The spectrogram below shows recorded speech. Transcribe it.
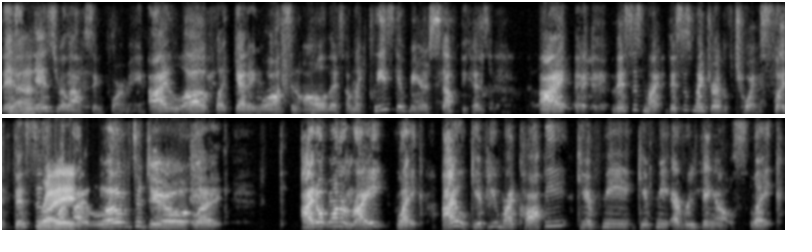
this yeah. is relaxing for me. I love like getting lost in all of this. I'm like, please give me your stuff because I uh, this is my this is my drug of choice. Like this is right. what I love to do. Like I don't want to write. Like I will give you my copy. Give me give me everything else. Like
